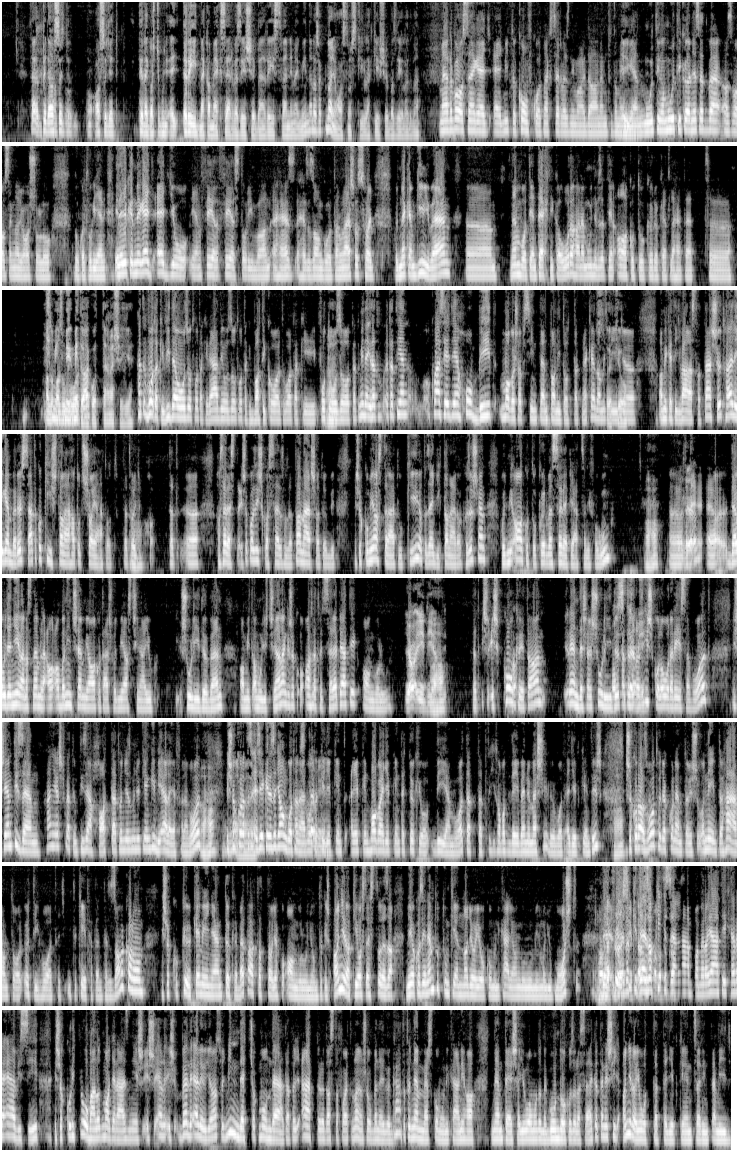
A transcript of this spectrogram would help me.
Tehát például az, hogy, az, hogy egy tényleg az csak mondjuk egy raidnek a megszervezésében részt venni, meg minden, azok nagyon hasznos skillek később az életben. Mert valószínűleg egy, egy mit a konfkolt megszervezni majd a nem tudom én Igen. milyen multi, a multi környezetben, az valószínűleg nagyon hasonló dolgokat fog igényelni. Én egyébként még egy, egy jó ilyen fél, fél sztorim van ehhez, ehhez az angol tanuláshoz, hogy, hogy nekem gimiben uh, nem volt ilyen technika óra, hanem úgynevezett ilyen alkotóköröket lehetett uh, az, mit, azok mit, mit alkottál, mesélje? Hát volt, aki videózott, volt, aki rádiózott, volt, aki batikolt, volt, aki fotózott, ah. tehát mindenki, tehát, tehát ilyen kvázi egy ilyen hobbit magasabb szinten tanítottak neked, amit így, amiket így választhattál, sőt, ha elég ember összeállt, akkor ki is találhatod sajátot. Tehát, Aha. hogy ha, tehát ha szerezte, és akkor az iskola szerez hozzá tanár, stb. És akkor mi azt találtuk ki, ott az egyik tanárral közösen, hogy mi alkotókörben szerepjátszani fogunk, Aha. Tehát, de ugye nyilván azt nem le, abban nincs semmi alkotás, hogy mi azt csináljuk suli időben, amit amúgy is csinálnánk, és akkor az lett, hogy szerepjáték angolul. Ja, így Tehát, és, és konkrétan Aha. Rendesen suli idő, tehát ez az iskola óra része volt, és ilyen tizen, hány évesek lettünk? 16, tehát hogy ez mondjuk ilyen gimi eleje fele volt, Aha, és akkor ott ez, egyébként ez egy angol tanár volt, aki egyébként, egyébként maga egyébként egy tök jó DM volt, tehát, tehát szabad idejében ő mesélő volt egyébként is, Aha. és akkor az volt, hogy akkor nem tudom, és a némtől háromtól ötig volt egy, mint a két hetente ez az alkalom, és akkor kő keményen tökre betartatta, hogy akkor angolul nyomtok, és annyira kioszta ezt, tudod, ez a, még akkor azért nem tudtunk ilyen nagyon jó kommunikálni angolul, mint mondjuk most, de, de, de, ez, a, de ez a kézzel lábban, mert a játékheve elviszi, és akkor így próbálod magyarázni, és, és, elő, és belő, előjön az, hogy mindegy csak mondd el, tehát hogy áttöröd azt a fajta nagyon sok benne lévő gátat, hogy nem mersz kommunikálni, ha nem teljesen jól mondod, meg gondolkozol a szelketen, és így annyira jót tett egyébként szerintem így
